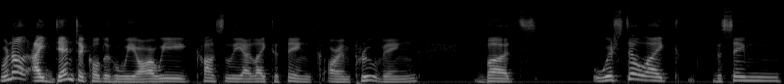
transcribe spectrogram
we're not identical to who we are. We constantly, I like to think, are improving, but we're still like the same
